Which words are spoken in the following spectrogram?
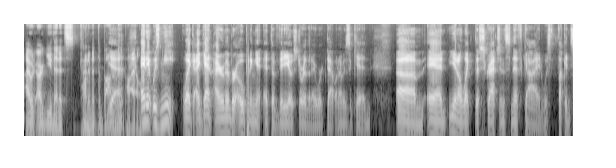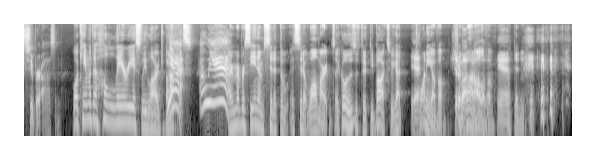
I would argue that it's kind of at the bottom yeah. of the pile. And it was neat. Like again, I remember opening it at the video store that I worked at when I was a kid. Um, and you know, like the scratch and sniff guide was fucking super awesome. Well, it came with a hilariously large box. Yeah. Oh yeah. I remember seeing them sit at the sit at Walmart. It's like, oh, this is fifty bucks. We got yeah. twenty of them. Should have bought, bought, all of them. them. Yeah, didn't.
